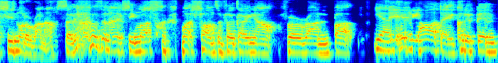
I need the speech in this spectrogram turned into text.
She's not a runner, so there wasn't actually much much chance of her going out for a run. But yeah, it hit me hard. That it could have been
